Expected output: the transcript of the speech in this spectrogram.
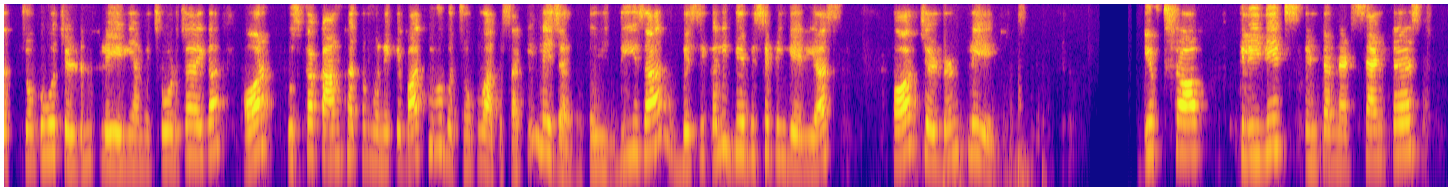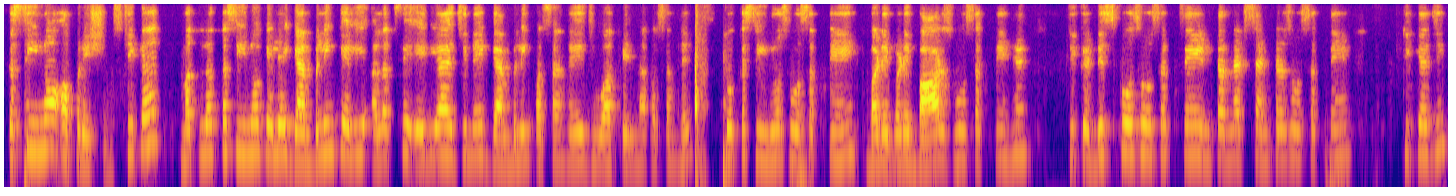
बच्चों को वो चिल्ड्रन प्ले एरिया में छोड़ जाएगा और उसका काम खत्म होने के बाद फिर वो बच्चों को वापस आके ले जाएगा। तो these are basically baby sitting areas और children play areas gift shop clinics internet centres casino operation ठीक है? मतलब कसिनो के लिए गैम्बलिंग के लिए अलग से एरिया है जिन्हें गैम्बलिंग पसंद है, जुआ खेलना पसंद है। तो कसिनोज हो सकते हैं बड़े बड़े बार्स हो सकते हैं, ठीक है? डिस्कोस हो सकते हैं इंटरनेट सेंटर्स हो सकते हैं, ठीक है जी?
